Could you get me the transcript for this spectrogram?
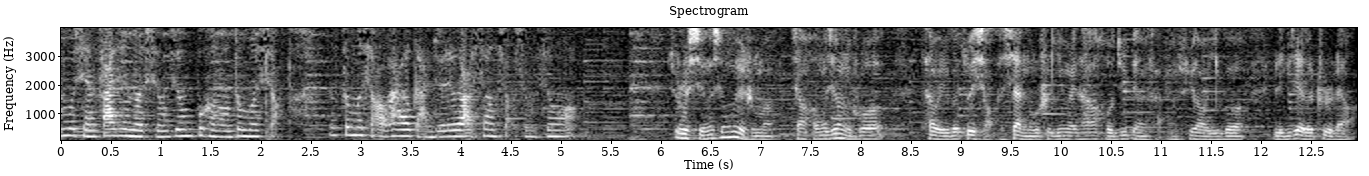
目前发现的行星不可能这么小，那这么小的话，就感觉有点像小行星了。就是行星为什么像恒星？你说它有一个最小的限度，是因为它核聚变反应需要一个临界的质量。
